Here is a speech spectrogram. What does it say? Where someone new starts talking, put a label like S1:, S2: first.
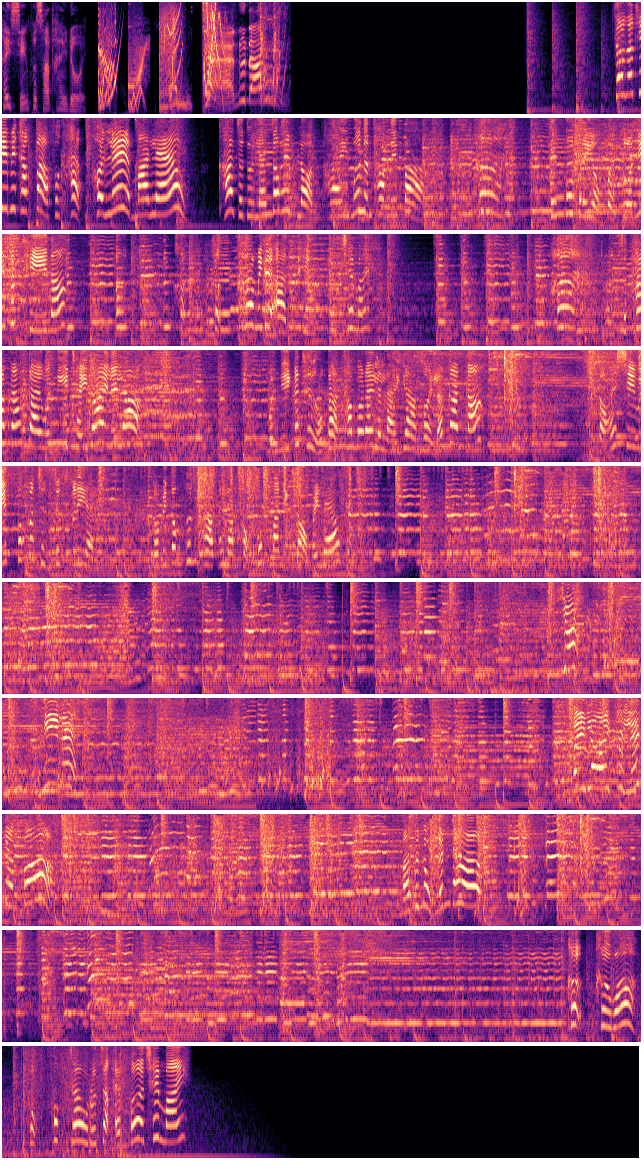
S1: ให้เสียงภาษาไทยโดยแขนุดัน
S2: เจ้าหน้าที่พิทักษ์ป่าฝึกหัดคอลเล่มาแล้ว ข้าจะดูแลเจ้าให้ปลอดภัยเมื่อเดินทางในป่าเฮ้ยได้พูดประโยคเปิดตัวนี้สักทีนะ ก็ถือโอกาสทำอะไรหลายๆ อย่างหน่อยแล้วกันนะ ต่อให้ชีวิตต้องมาถึงจุดเปลี่ยน ก็ไม่ต้องพึ่งพาพลังของพวกมันอีกต่อไปแล้ว คือคือว่าพวกพวกเจ้ารู้จักแอมเบอร์ใช่ไหม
